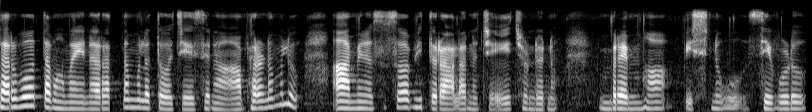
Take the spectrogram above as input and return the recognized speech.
సర్వోత్తమమైన రత్నములతో చేసిన ఆభరణములు ఆమెను సుశోభితురాలను చేయుచుండును. బ్రహ్మ విష్ణువు శివుడు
